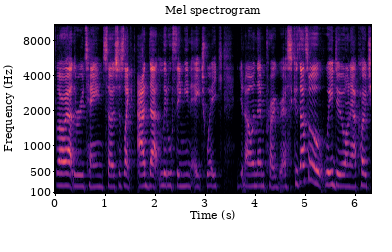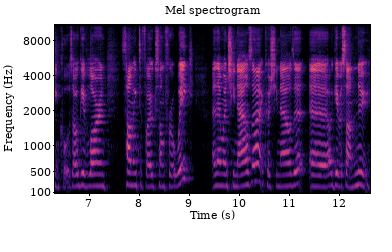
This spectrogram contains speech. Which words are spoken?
throw out the routine. So it's just like add that little thing in each week, you know, and then progress. Because that's what we do on our coaching calls. I'll give Lauren something to focus on for a week. And then when she nails that, because she nails it, uh, I'll give her something new,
